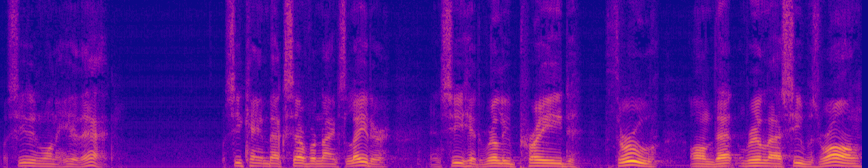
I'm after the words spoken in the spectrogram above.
But she didn't want to hear that. She came back several nights later and she had really prayed through on that, realized she was wrong,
